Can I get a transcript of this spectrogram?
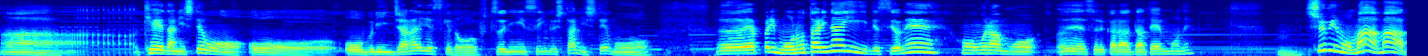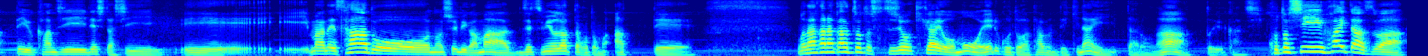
あ軽打にしても大振りじゃないですけど普通にスイングしたにしてもやっぱり物足りないですよね。ホームランも、えー、それから打点もね。守備もまあまあっていう感じでしたし、えー、まあね、サードの守備がまあ絶妙だったこともあって、もうなかなかちょっと出場機会をもう得ることは多分できないだろうなという感じ。今年ファイターズは、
